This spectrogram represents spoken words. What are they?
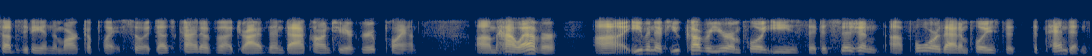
subsidy in the marketplace. So it does kind of uh, drive them back onto your group plan. Um, however, even if you cover your employees, the decision for that employee's de- dependents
